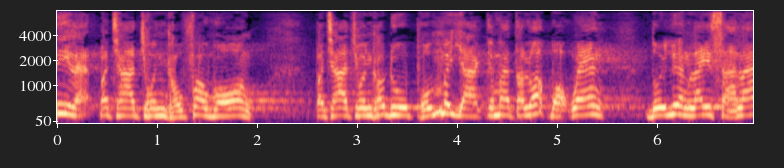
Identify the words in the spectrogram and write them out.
นี่แหละประชาชนเขาเฝ้ามอง ประชาชนเขาดูผมไม่อยากจะมาทะเลาะบาะแวง โดยเรื่องไร้สาระ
